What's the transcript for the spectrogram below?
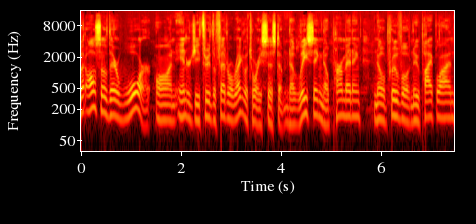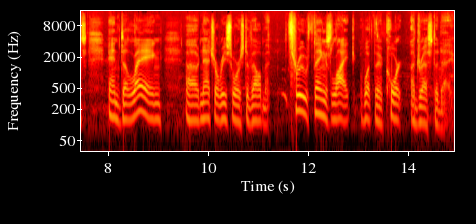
but also their war on energy through the federal regulatory system. No leasing, no permitting, no approval of new pipelines, and delaying uh, natural resource development through things like what the court addressed today.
